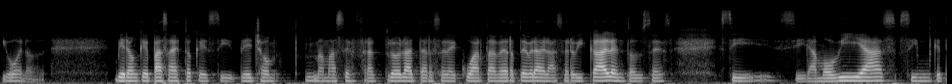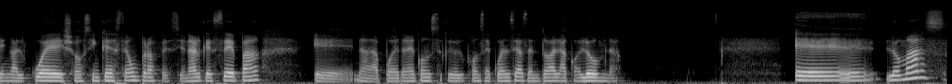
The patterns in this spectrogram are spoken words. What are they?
y, bueno, vieron que pasa esto, que sí, de hecho mi mamá se fracturó la tercera y cuarta vértebra de la cervical, entonces si, si la movías sin que tenga el cuello, sin que sea un profesional que sepa, eh, nada, puede tener consecuencias en toda la columna. Eh, lo más,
